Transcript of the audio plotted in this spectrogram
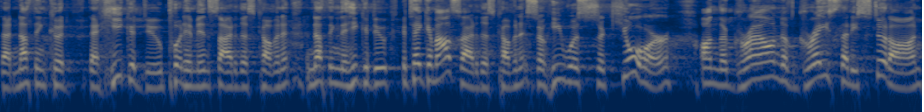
that nothing could that he could do put him inside of this covenant, and nothing that he could do could take him outside of this covenant. So he was secure on the ground of grace that he stood on,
